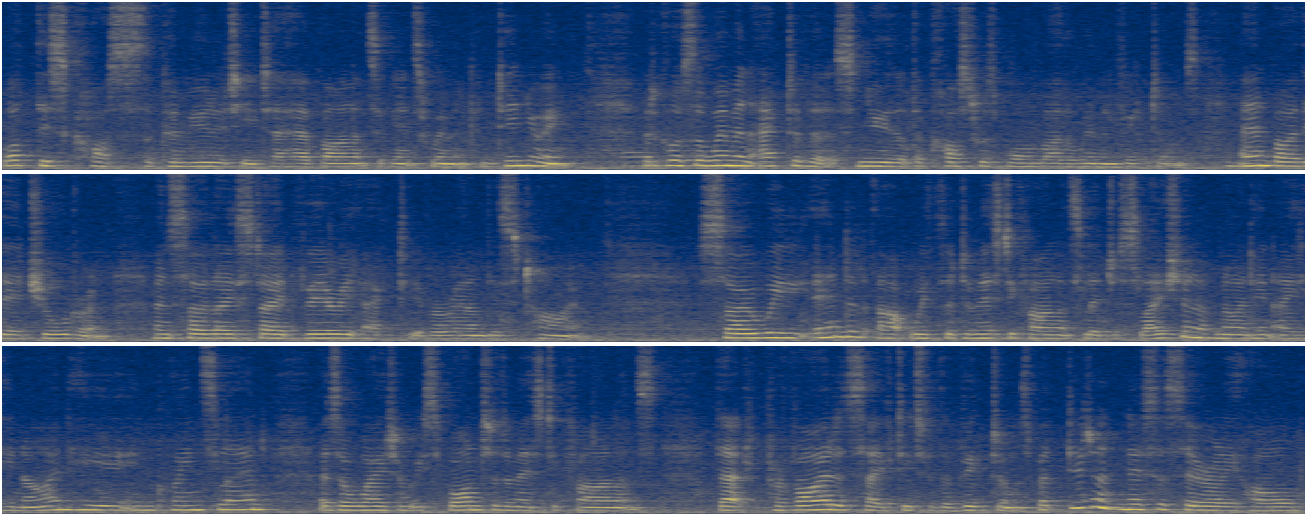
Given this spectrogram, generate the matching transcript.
what this costs the community to have violence against women continuing. But of course, the women activists knew that the cost was borne by the women victims mm. and by their children, and so they stayed very active around this time. So we ended up with the domestic violence legislation of 1989 here in Queensland as a way to respond to domestic violence that provided safety to the victims but didn't necessarily hold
